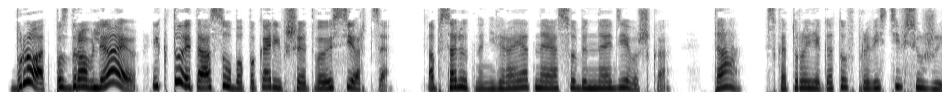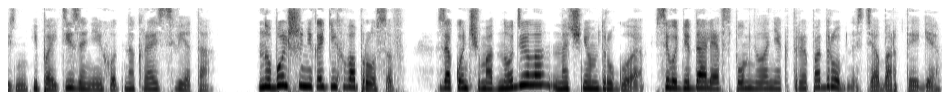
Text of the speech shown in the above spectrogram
Брат, поздравляю! И кто эта особа, покорившая твое сердце?» Абсолютно невероятная и особенная девушка. Та, с которой я готов провести всю жизнь и пойти за ней хоть на край света. Но больше никаких вопросов. Закончим одно дело, начнем другое. Сегодня Далее вспомнила некоторые подробности об Артеге.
